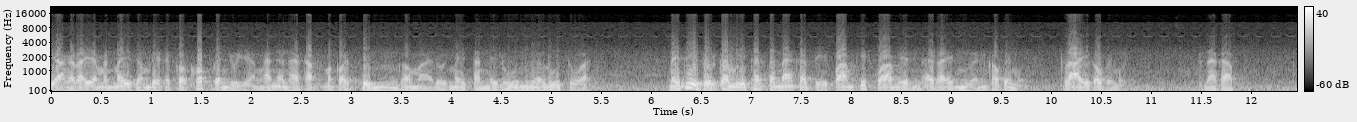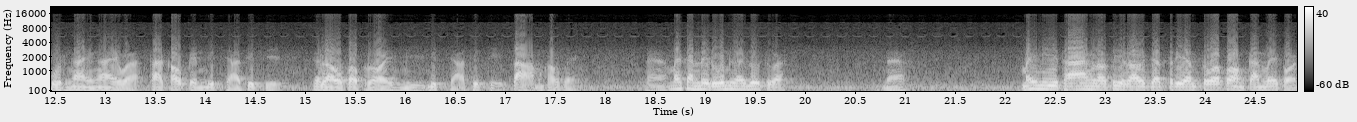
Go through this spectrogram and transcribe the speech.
อย่างไรมันไม่สำเร็จก็คบกันอยู่อย่างนั้นนะนะครับ มันก็ซึมเข้ามาโดยไม่ทันได้รู้เนื้อรู้ตัว ในที่สุดก็มีทัศนคติความคิดความเห็นอะไรเหมือนเขาไปหมดใกล้เขาไปหมด นะครับ พูดง่ายๆว่า ถ้าเขาเป็นมิจฉาทิฏฐิเราก็พลอยมีมิจฉาทิฏฐิตามเขาไปนะไม่ทันได้รู้เนื้อรู้ตัว นะ ไม่มีทางเราที่เราจะเตรียมตัวป้องกันไว้ก่อน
